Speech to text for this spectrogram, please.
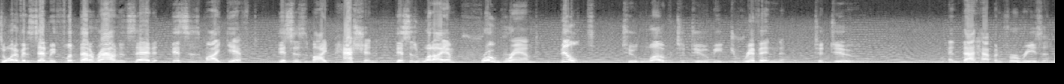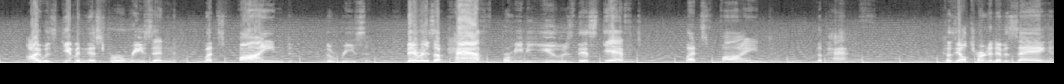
So, what if instead we flipped that around and said, This is my gift, this is my passion, this is what I am programmed, built to love to do, be driven to do? And that happened for a reason. I was given this for a reason. Let's find the reason. There is a path for me to use this gift. Let's find the path. Because the alternative is saying,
